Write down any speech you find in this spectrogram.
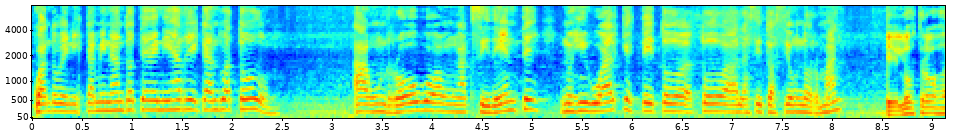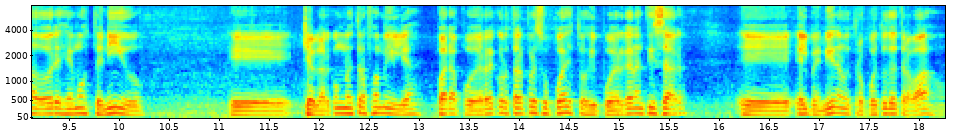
Cuando venís caminando te venís arriesgando a todo a un robo, a un accidente, no es igual que esté toda la situación normal. Eh, los trabajadores hemos tenido eh, que hablar con nuestra familia para poder recortar presupuestos y poder garantizar eh, el venir a nuestros puestos de trabajo.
